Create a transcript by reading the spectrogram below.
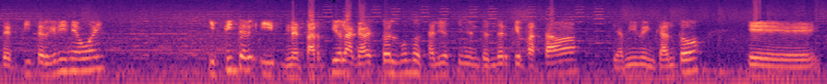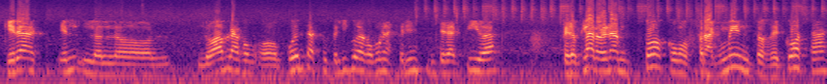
de Peter Greenaway y Peter, y me partió la cabeza, todo el mundo salió sin entender qué pasaba, y a mí me encantó, eh, que era, él lo, lo, habla o cuenta su película como una experiencia interactiva, pero claro, eran todos como fragmentos de cosas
